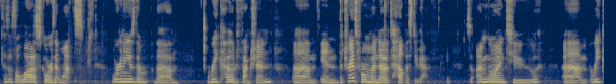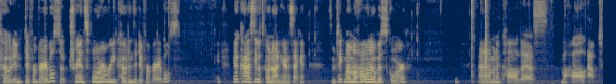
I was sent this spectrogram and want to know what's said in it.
Because it's a lot of scores at once. we're going to use the, the recode function um, in the transform window to help us do that. So I'm going to um, recode in different variables. So transform, recode into different variables. You'll kind of see what's going on here in a second. So I'm going to take my Mahalanobis score, and I'm going to call this Mahal out.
